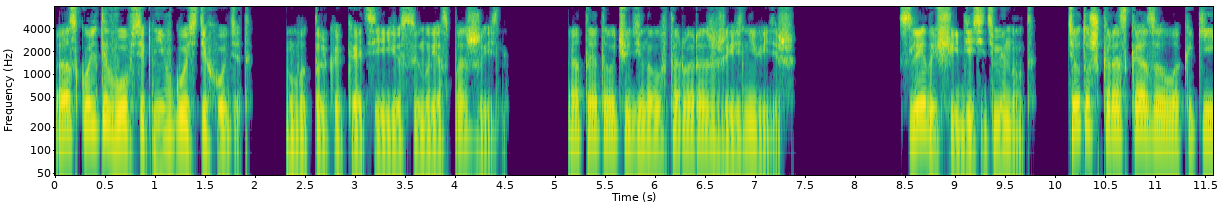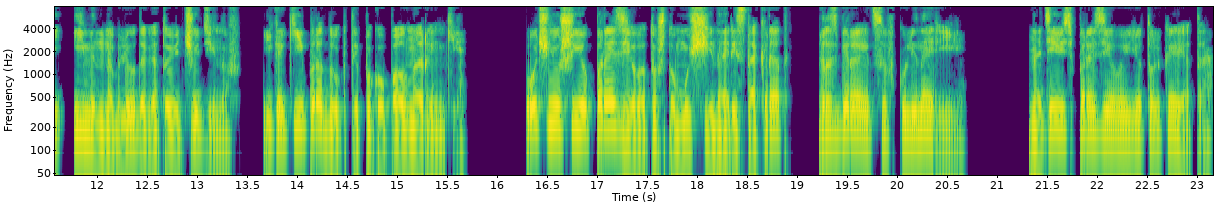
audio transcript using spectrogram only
а Аскольд и вовсе к ней в гости ходит. Вот только Кате и ее сыну я спас жизнь. От этого чудиного второй раз в жизни видишь. Следующие десять минут тетушка рассказывала, какие именно блюда готовит Чудинов и какие продукты покупал на рынке. Очень уж ее поразило то, что мужчина-аристократ разбирается в кулинарии. Надеюсь, поразило ее только это.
